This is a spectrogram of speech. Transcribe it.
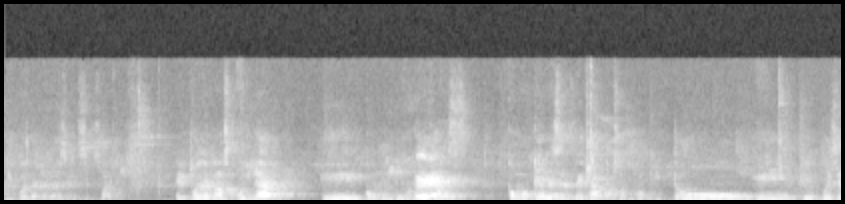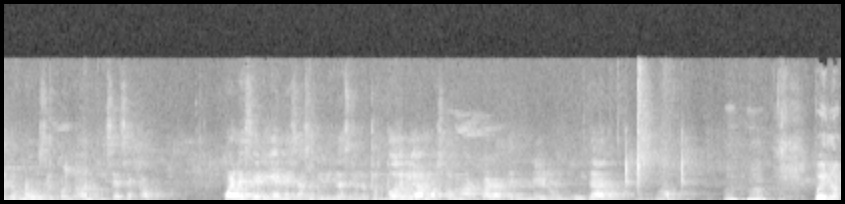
tipo de relación sexual, el podernos cuidar eh, como mujeres, como que a veces dejamos un poquito eh, que pues el hombre usa el condón y se hace acabó. ¿Cuáles serían esas medidas que nosotros podríamos tomar para tener un cuidado, no? Bueno,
